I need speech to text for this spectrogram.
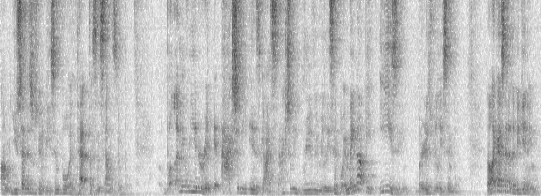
Um, you said this was going to be simple, and that doesn't sound simple. But let me reiterate, it actually is, guys. It's actually really, really simple. It may not be easy, but it is really simple. Now, like I said at the beginning,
